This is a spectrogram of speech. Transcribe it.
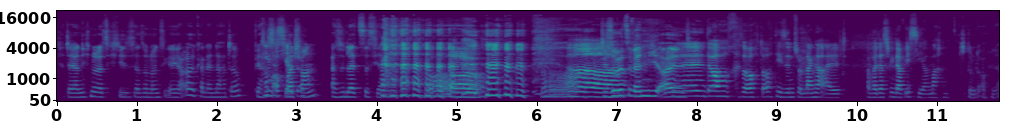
Ich hatte ja nicht nur, dass ich dieses Jahr so 90er-Jahre-Kalender hatte. Wir Dieses haben auch Jahr heute, schon? Also letztes Jahr. Oh. Oh. Diese Witze werden nie alt. Äh, doch, doch, doch, die sind schon lange alt. Aber deswegen darf ich sie ja machen. Stimmt auch wieder.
